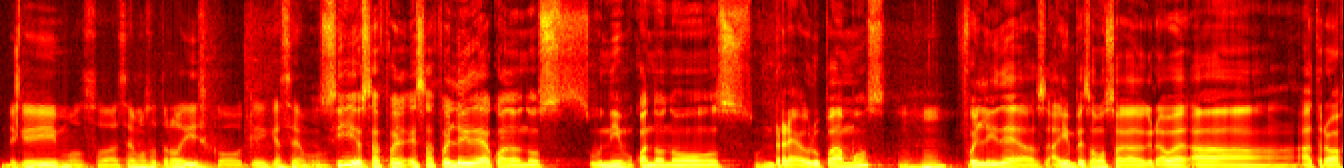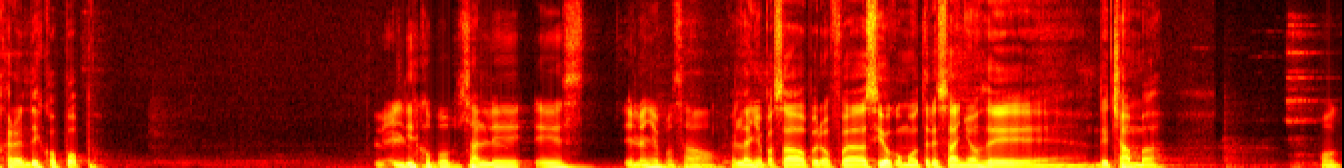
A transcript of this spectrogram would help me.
¿De qué vivimos? ¿O hacemos otro disco? ¿O ¿Qué, qué hacemos? Sí, esa fue, esa fue la idea cuando nos unimos, cuando nos reagrupamos. Ujú. Fue la idea. O sea, ahí empezamos a grabar, a, a trabajar el disco pop. El disco pop sale es el año pasado. El año pasado, pero fue, ha sido como tres años de, de chamba. Ok.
